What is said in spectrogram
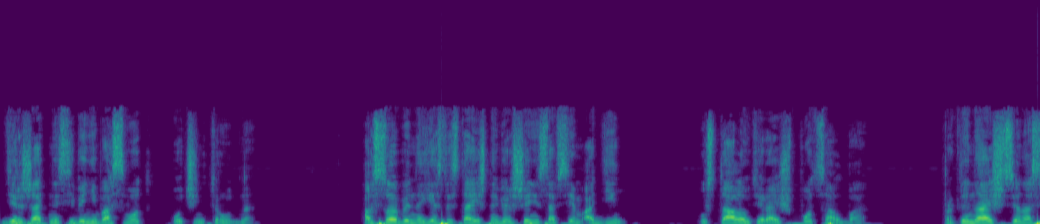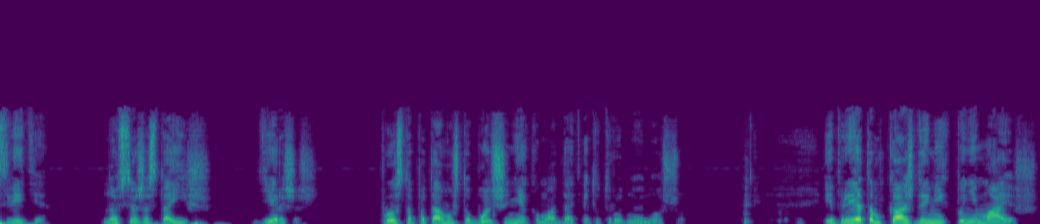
Держать на себе небосвод очень трудно. Особенно, если стоишь на вершине совсем один, устало утираешь пот со лба, проклинаешь все на свете, но все же стоишь, держишь, просто потому, что больше некому отдать эту трудную ношу. И при этом каждый миг понимаешь,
